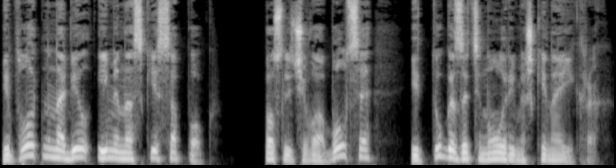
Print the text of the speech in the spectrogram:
и плотно набил ими носки сапог, после чего обулся и туго затянул ремешки на икрах.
